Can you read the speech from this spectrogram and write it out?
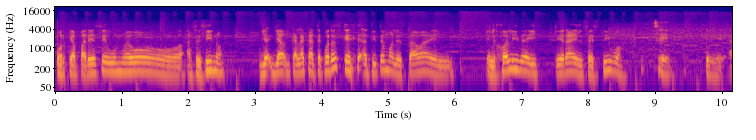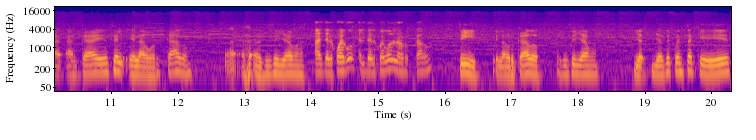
porque aparece un nuevo asesino. Ya, ya, Calaca, ¿te acuerdas que a ti te molestaba el, el holiday, que era el festivo? Sí. Eh, a- acá es el, el ahorcado. A- Así se llama. Al del juego, el del juego del ahorcado. Sí, el ahorcado, así se llama. Ya, ya se cuenta que es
